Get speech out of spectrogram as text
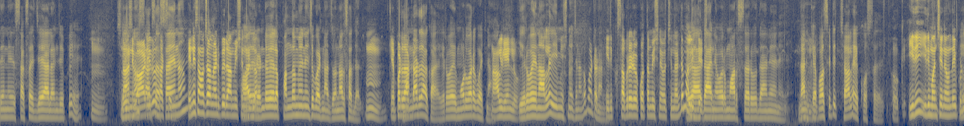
దీన్ని సక్సెస్ చేయాలని చెప్పి. దాన్ని. ఎన్ని సంవత్సరాలు నడిపారు ఆ మిషన్ రెండు వేల పంతొమ్మిది నుంచి పట్టిన జొన్నల సద్దాలు. ఎప్పటిదాకా? దాకా ఇరవై మూడు వరకు పట్టిన. నాలుగేండ్లు. ఇరవై నాలుగులో ఈ మిషన్ వచ్చినాక పట్టడానికి. ఇది సపరేట్గా కొత్త మిషన్ వచ్చిందంటే మళ్ళీ దాన్ని ఎవరు మారుస్తారు దాని అనేది. దాని కెపాసిటీ చాలా ఎక్కువ వస్తుంది అది. ఓకే. ఇది ఇది మంచిగానే ఉంది. ఇప్పుడు.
